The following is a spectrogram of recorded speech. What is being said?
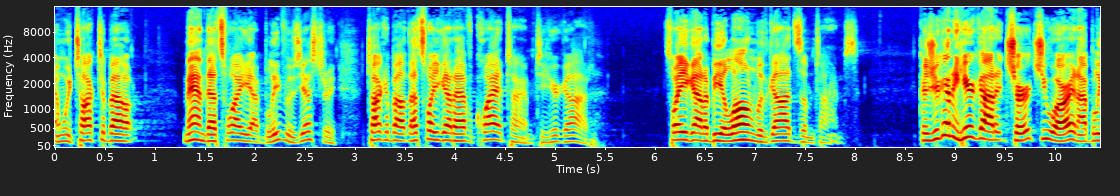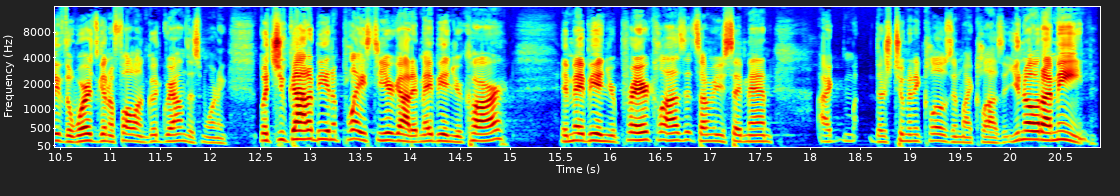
and we talked about, man, that's why, I believe it was yesterday, talked about that's why you got to have a quiet time to hear God. That's why you got to be alone with God sometimes. Because you're going to hear God at church. You are, and I believe the word's going to fall on good ground this morning. But you've got to be in a place to hear God. It may be in your car, it may be in your prayer closet. Some of you say, man, I, there's too many clothes in my closet. You know what I mean.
